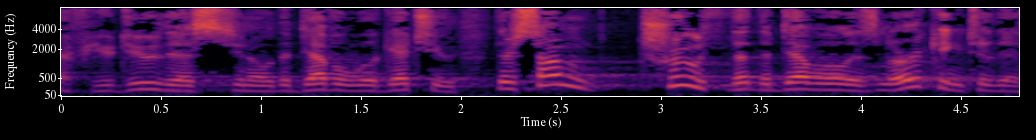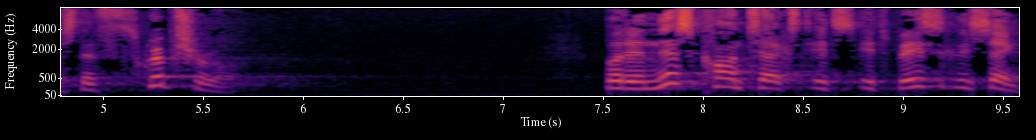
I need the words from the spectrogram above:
if you do this, you know, the devil will get you. There's some truth that the devil is lurking to this that's scriptural. But in this context, it's, it's basically saying,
